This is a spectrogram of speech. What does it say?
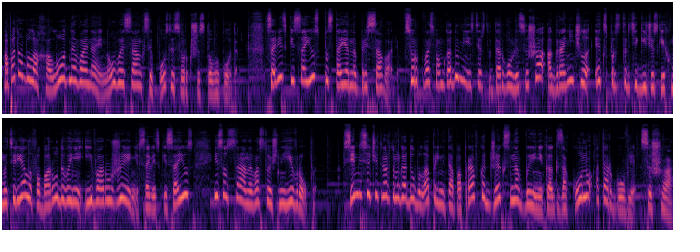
А потом была холодная война и новые санкции после 1946 года. Советский Союз постоянно прессовали. В 1948 году Министерство торговли США ограничило экспорт стратегических материалов, оборудования и вооружений в Советский Союз и соцстраны Восточной Европы. В 1974 году была принята поправка Джексона Вейника к закону о торговле США.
